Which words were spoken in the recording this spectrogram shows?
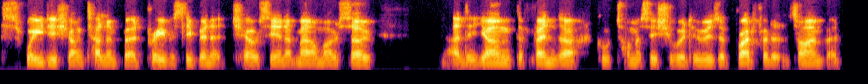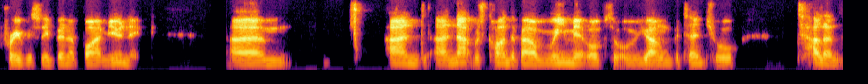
Swedish young talent, but had previously been at Chelsea and at Malmo. So, and a young defender called Thomas Isherwood, who was at Bradford at the time, but had previously been at Bayern Munich. Um, and and that was kind of our remit of sort of young potential talent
